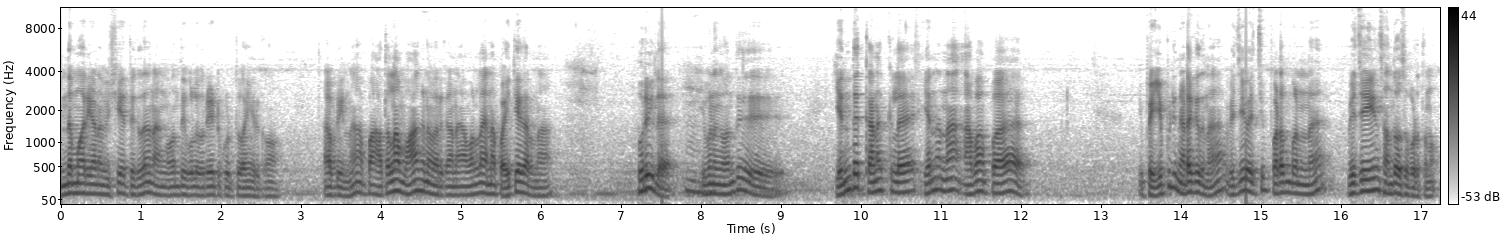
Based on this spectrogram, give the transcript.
இந்த மாதிரியான விஷயத்துக்கு தான் நாங்கள் வந்து இவ்வளோ ரேட்டு கொடுத்து வாங்கியிருக்கோம். அப்படின்னா அப்போ அதெல்லாம் வாங்கினவன் இருக்கானே அவன்லாம் என்ன பைத்தியக்காரனா? புரியல. இவனுங்க வந்து எந்த கணக்கில் என்னன்னா அவன் இப்போ இப்போ எப்படி நடக்குதுன்னா விஜய் வச்சு படம் பண்ண விஜயையும் சந்தோஷப்படுத்தணும்.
